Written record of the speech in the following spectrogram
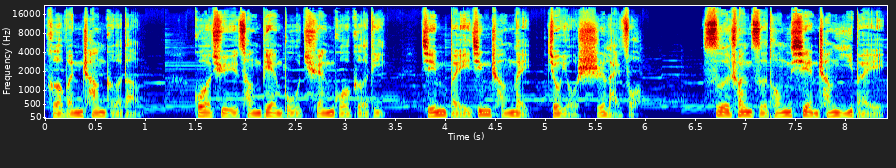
和文昌阁等，过去曾遍布全国各地，仅北京城内就有十来座。四川梓潼县城以北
